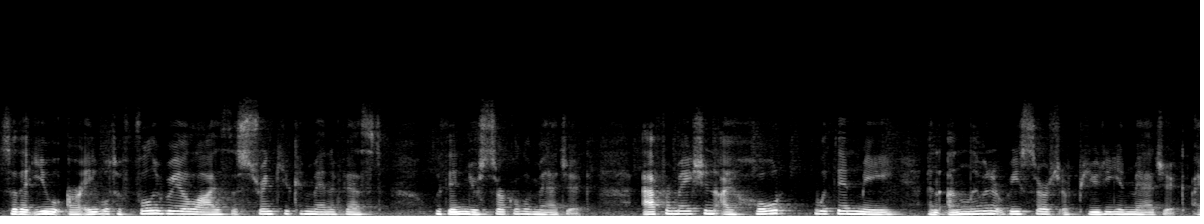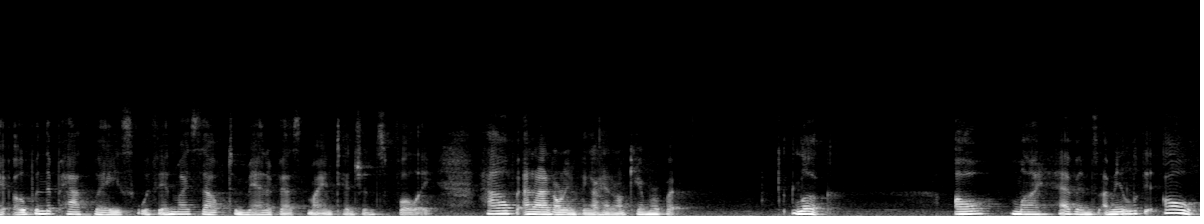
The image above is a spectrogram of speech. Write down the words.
so that you are able to fully realize the strength you can manifest within your circle of magic. Affirmation I hold within me an unlimited research of beauty and magic. I open the pathways within myself to manifest my intentions fully. How, and I don't even think I had it on camera, but look. Oh my heavens. I mean, look at, oh,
